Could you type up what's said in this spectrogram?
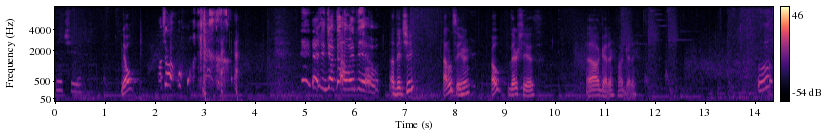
bitch here. Nope. Watch out! she jumped out with you! Oh, did she? I don't see her. Oh, there she is. Oh, I'll get her. I'll get her. Oh.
